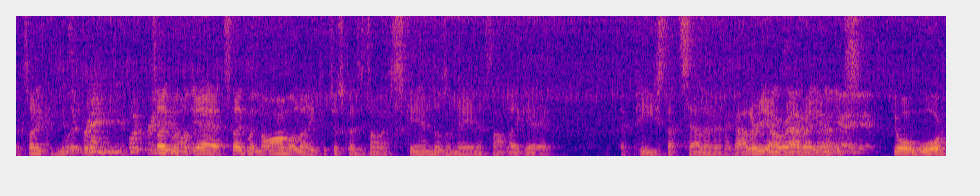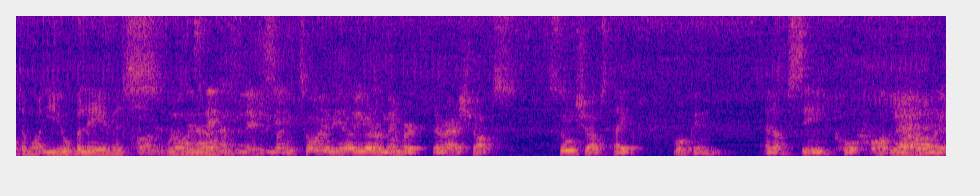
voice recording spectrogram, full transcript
it's like it's a with- premium. You put a It's like with, yeah, it's like with normal. Like just because it's on a skin doesn't mean it's not like a a piece that's selling in a gallery or whatever. Exactly, You know? yeah, It's- yeah. your worth and what you believe is. Well, your well, At the same time, you know, you gotta remember there are shops. Some shops take fucking an obscene cut. Oh, Yeah, yeah, yeah, yeah,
